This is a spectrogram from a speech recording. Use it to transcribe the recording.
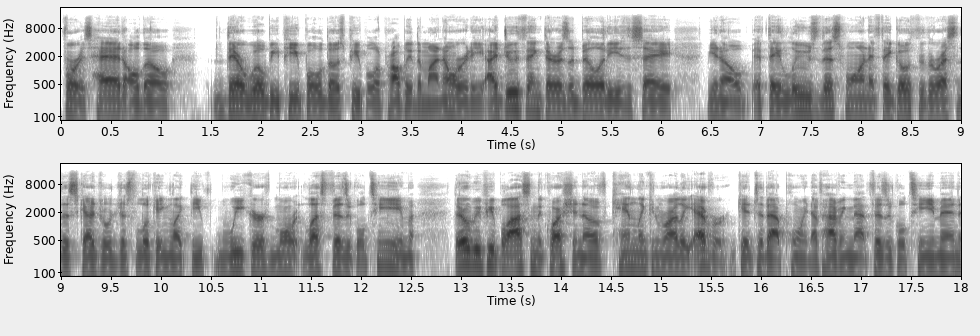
for his head, although there will be people those people are probably the minority i do think there is ability to say you know, if they lose this one, if they go through the rest of the schedule just looking like the weaker, more less physical team, there will be people asking the question of can Lincoln Riley ever get to that point of having that physical team? And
